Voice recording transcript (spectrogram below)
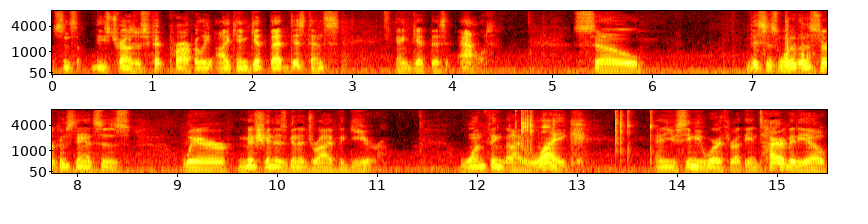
since these trousers fit properly, I can get that distance and get this out. So this is one of those circumstances where mission is going to drive the gear. One thing that I like, and you see me wear throughout the entire video,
